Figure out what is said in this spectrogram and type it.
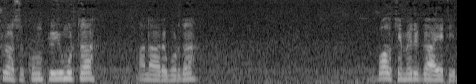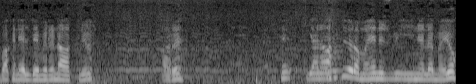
Şurası komple yumurta. Ana arı burada. Bal kemeri gayet iyi. Bakın el demirine atlıyor. Arı. Yani atlıyor ama henüz bir iğneleme yok.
